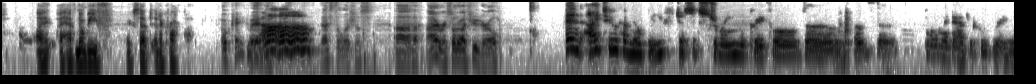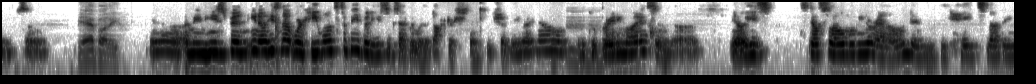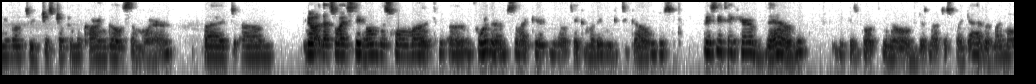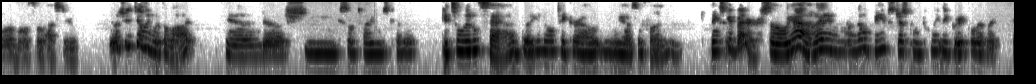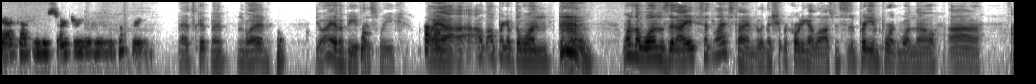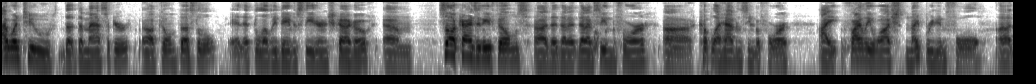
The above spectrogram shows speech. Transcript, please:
I I have no beef except in a crock pot. Okay, man. Um, That's delicious. Uh, Iris, what about you, girl? and I too have no beef. Just extremely grateful of the of the way my dad's recuperating. So Yeah, buddy. Yeah, I mean he's been you know he's not where he wants to be, but he's exactly where the doctors think he should be right now, Mhm. recuperating wise, and uh, you know he's still slow moving around, and he hates not being able to just jump in the car and go somewhere. But um, you know that's why I stayed home this whole month uh, for them, so I could you know take them where they needed to go, just basically take care of them because both you know just not just my dad but my mom also has to you know she's dealing with a lot and uh, she sometimes kind of gets a little sad but you know I'll take her out and we have some fun and things get better so yeah I no beefs just completely grateful that my dad got through the surgery and is recuperating That's good, babe. I'm glad. Do I have a beef this week? Oh Uh-oh. yeah, I, I'll, I'll bring up the one, one of the ones that I said last time when the ship recording got lost. This is a pretty important one though. Uh, I went to the the Massacre uh, Film Festival at, at the lovely Davis Theater in Chicago. Um, saw all kinds of neat films uh, that that, I, that I've seen before. Uh, a couple I haven't seen before. I finally watched Nightbreed in full, uh,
